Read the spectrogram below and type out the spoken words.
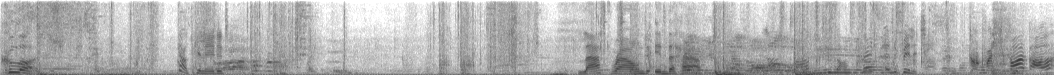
Clutch. Calculated. Last round in the half. Last round is our creds and abilities. Don't waste your firepower.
